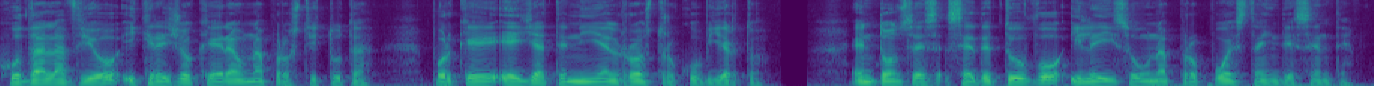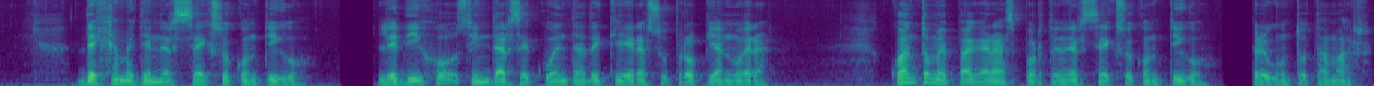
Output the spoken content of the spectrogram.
Judá la vio y creyó que era una prostituta, porque ella tenía el rostro cubierto. Entonces se detuvo y le hizo una propuesta indecente. Déjame tener sexo contigo, le dijo sin darse cuenta de que era su propia nuera. ¿Cuánto me pagarás por tener sexo contigo? preguntó Tamar.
